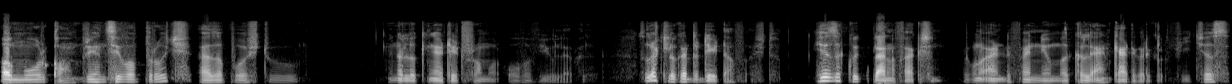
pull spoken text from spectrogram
a more comprehensive approach as opposed to you know looking at it from an overview level. So let's look at the data first. Here's a quick plan of action. We're going to identify numerical and categorical features.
